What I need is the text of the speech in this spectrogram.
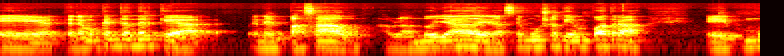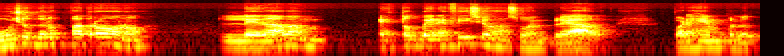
Eh, tenemos que entender que ah, en el pasado, hablando ya de hace mucho tiempo atrás, eh, muchos de los patronos le daban estos beneficios a sus empleados. Por ejemplo,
